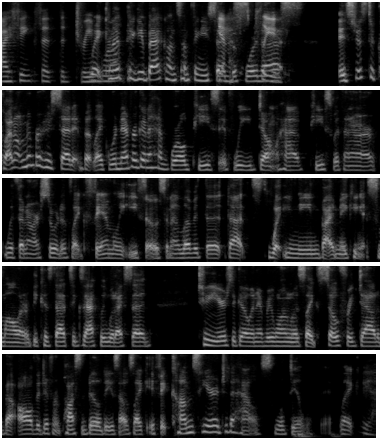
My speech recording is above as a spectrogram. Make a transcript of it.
I think that the dream Wait, world, can I piggyback on something you said yes, before please. that? It's just a, I don't remember who said it, but like we're never going to have world peace if we don't have peace within our within our sort of like family ethos. And I love it that that's what you mean by making it smaller because that's exactly what I said two years ago and everyone was like so freaked out about all the different possibilities. I was like, if it comes here to the house, we'll deal with it. Like Yeah.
